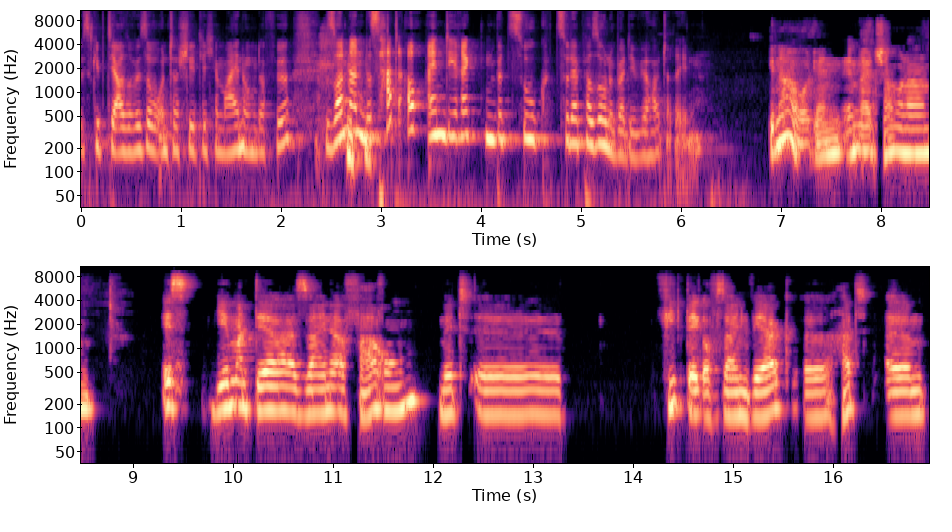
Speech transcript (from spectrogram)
es gibt ja sowieso unterschiedliche Meinungen dafür, sondern es hat auch einen direkten Bezug zu der Person, über die wir heute reden. Genau, denn M. Night Shyamalan ist jemand, der seine Erfahrungen mit äh, Feedback auf sein Werk äh, hat. Ähm,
